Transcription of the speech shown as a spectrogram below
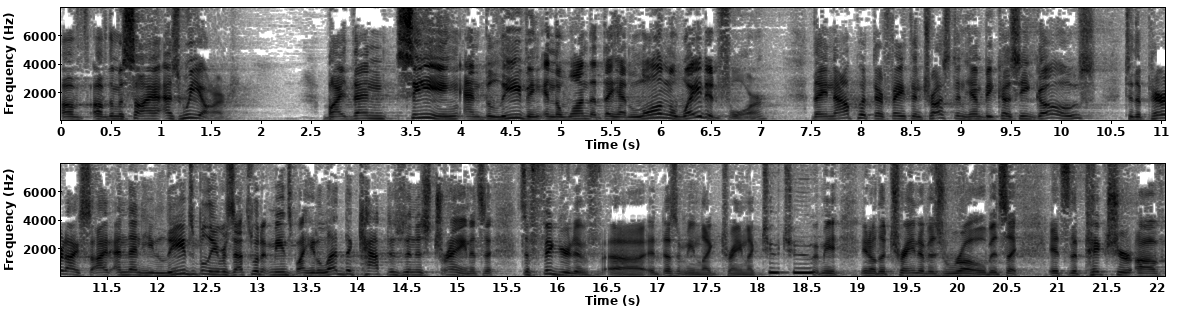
of, of the Messiah as we are. By then seeing and believing in the one that they had long awaited for, they now put their faith and trust in him because he goes to the paradise side, and then he leads believers. That's what it means by he led the captives in his train. It's a, it's a figurative, uh, it doesn't mean like train, like choo choo. I mean, you know, the train of his robe. It's a, it's the picture of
